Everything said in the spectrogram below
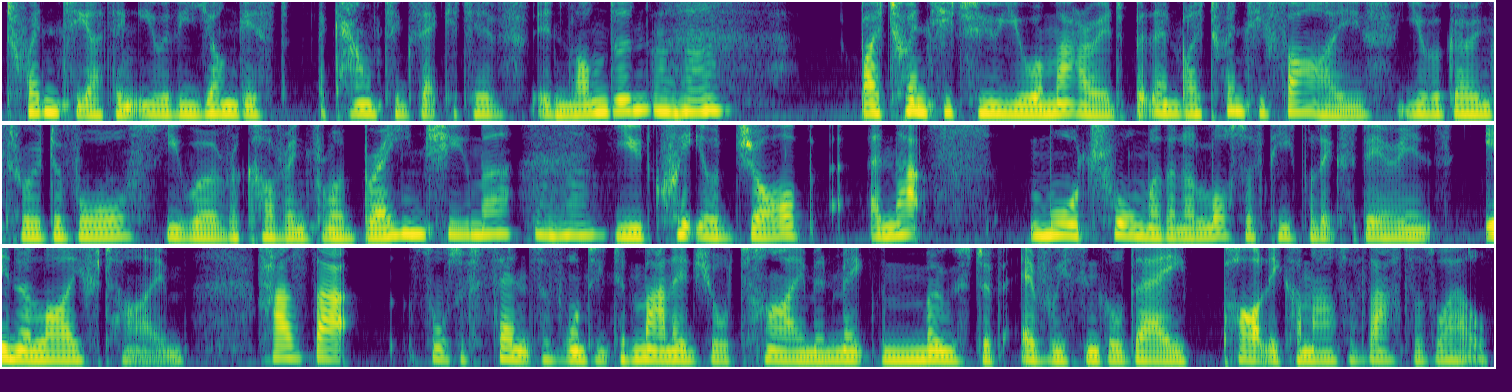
20, I think you were the youngest account executive in London. Mm-hmm. By 22, you were married, but then by 25, you were going through a divorce, you were recovering from a brain tumor, mm-hmm. you'd quit your job, and that's more trauma than a lot of people experience in a lifetime. Has that sort of sense of wanting to manage your time and make the most of every single day partly come out of that as well?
